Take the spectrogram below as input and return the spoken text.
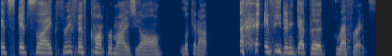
It's it's like three fifth compromise, y'all. Look it up. If you didn't get the reference.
